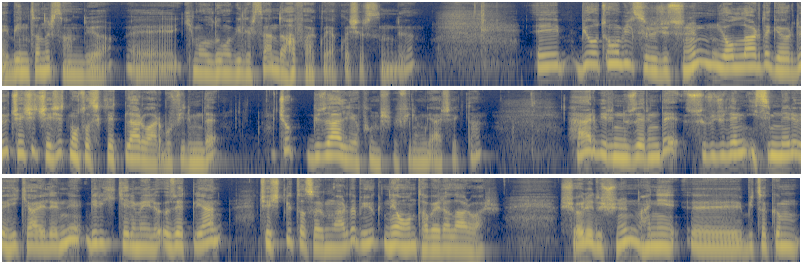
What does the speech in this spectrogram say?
E, beni tanırsan diyor, e, kim olduğumu bilirsen daha farklı yaklaşırsın diyor. E, bir otomobil sürücüsünün yollarda gördüğü çeşit çeşit motosikletler var bu filmde. Çok güzel yapılmış bir film gerçekten. Her birinin üzerinde sürücülerin isimleri ve hikayelerini bir iki kelimeyle özetleyen çeşitli tasarımlarda büyük neon tabelalar var. Şöyle düşünün hani e, bir takım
